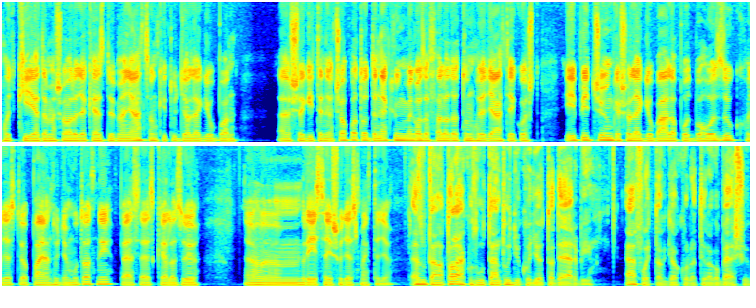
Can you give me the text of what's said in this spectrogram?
hogy ki érdemes arra, hogy a kezdőben játszon, ki tudja a legjobban segíteni a csapatot, de nekünk meg az a feladatunk, hogy a játékost építsünk, és a legjobb állapotba hozzuk, hogy ezt ő a pályán tudja mutatni. Persze ez kell az ő része is, hogy ezt megtegye. Ezután a találkozó után tudjuk, hogy jött a derbi. Elfogytak gyakorlatilag a belső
